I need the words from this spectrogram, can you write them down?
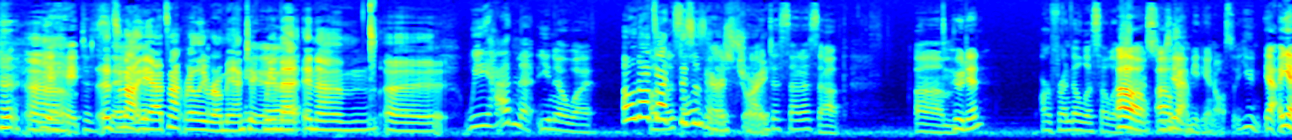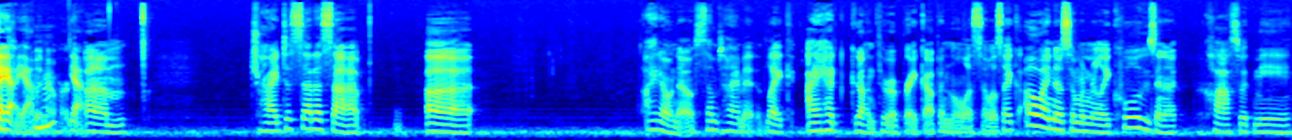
you hate to say it's not. it. Yeah, it's not really romantic. We met in um. Uh, We had met. You know what? oh, that's Alyssa act- this is her Paris story. tried to set us up. Um, Who did? our friend Alyssa Lynn Oh, Paris, who's okay. a comedian also. You, Yeah, yeah, yeah, you yeah. probably know Mhm. her. Yeah. Um, tried to set us up. Uh, I don't know. Sometime it like I had gone through a breakup, and Alyssa was like, "Oh, I know someone really cool who's in a class with me."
